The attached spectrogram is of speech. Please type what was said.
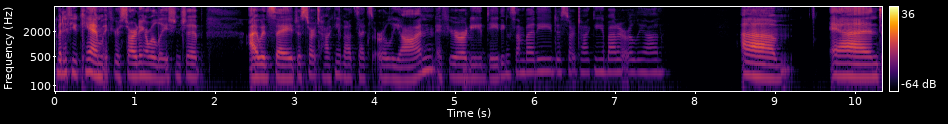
but if you can, if you're starting a relationship, I would say just start talking about sex early on. If you're already dating somebody, just start talking about it early on. Um, and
